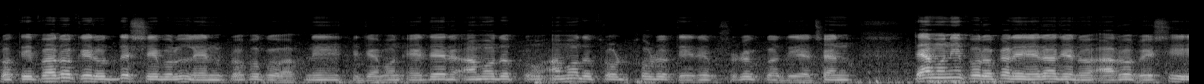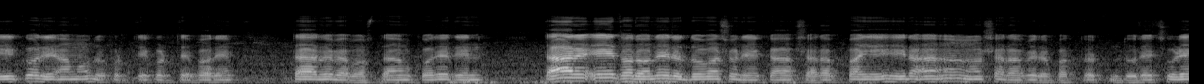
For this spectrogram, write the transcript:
প্রতিপারকের উদ্দেশ্যে বললেন, প্রভু গো, আপনি যেমন এদের আমোদ আমোদ ফুর্তির সুযোগ দিয়েছেন, তেমনি পরকালে এরা যেন আরও বেশি করে আমোদ ফুর্তি করতে পারে। তার ব্যবস্থা করে দিন। তার এ ধরনের দোয়া শুনে কা সারাপ পাইরা সারাপের পাত্র দূরে ছুঁড়ে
